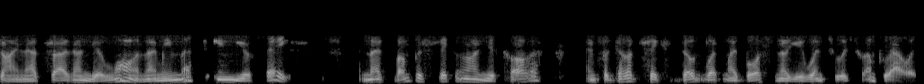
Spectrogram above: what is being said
sign outside on your lawn, I mean, that's in your face. And that bumper sticker on your car, and for God's sake, don't let my boss know you went to a Trump rally.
